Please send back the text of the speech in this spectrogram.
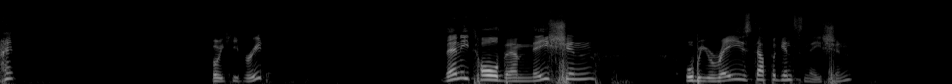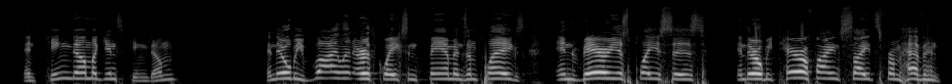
Right? But we keep reading. Then he told them, Nation will be raised up against nation, and kingdom against kingdom. And there will be violent earthquakes and famines and plagues in various places, and there will be terrifying sights from heaven.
